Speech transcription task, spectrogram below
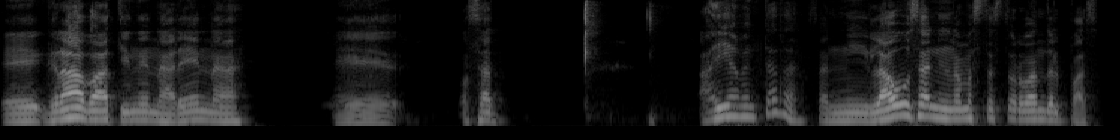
eh, grava, tienen arena, eh, o sea, ahí aventada. O sea, ni la usan ni nada más está estorbando el paso.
